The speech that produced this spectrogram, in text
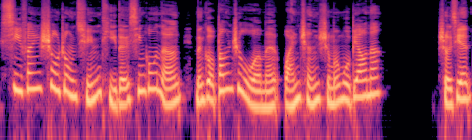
细分受众群体的新功能能够帮助我们完成什么目标呢？首先，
